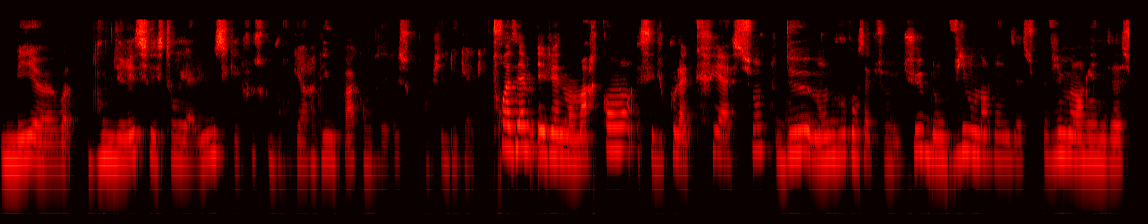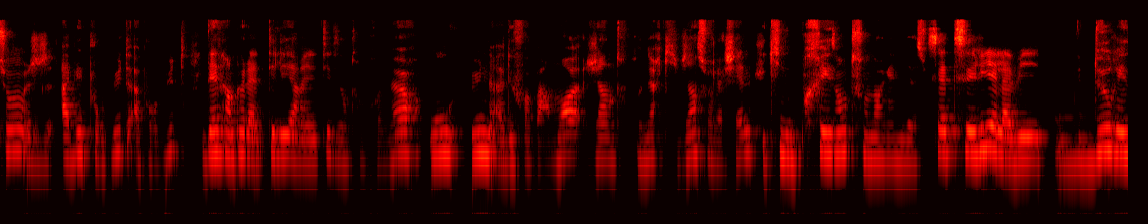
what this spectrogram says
Mais euh, voilà, vous me direz si les stories à la une, c'est quelque chose que vous regardez ou pas quand vous allez sur le profil de quelqu'un. Troisième événement marquant, c'est du coup la création de mon nouveau concept sur YouTube, donc Vie mon organisation. Vie mon organisation avait pour but, a pour but, d'être un peu la télé-réalité des entrepreneurs où une à deux fois par mois, j'ai un entrepreneur qui vient sur la chaîne et qui nous présente son organisation. Cette série, elle avait deux raisons.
